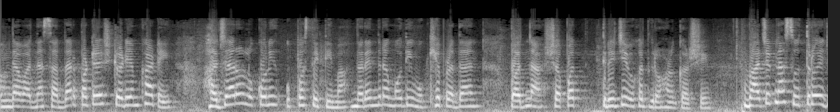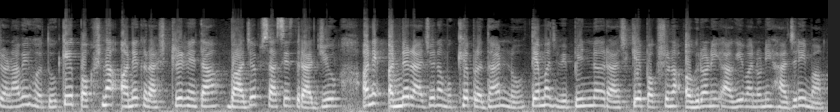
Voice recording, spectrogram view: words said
અમદાવાદના સરદાર પટેલ સ્ટેડિયમ ખાતે હજારો લોકોની ઉપસ્થિતિમાં નરેન્દ્ર મોદી મુખ્યપ્રધાન પદના શપથ ત્રીજી વખત ગ્રહણ કરશે. ભાજપના સૂત્રોએ જણાવ્યું હતું કે પક્ષના અનેક રાષ્ટ્રીય નેતા, ભાજપ શાસિત રાજ્યો અને અન્ય રાજ્યોના મુખ્યપ્રધાનનો તેમજ વિભિન્ન રાજકીય પક્ષોના અગ્રણી આગેવાનોની હાજરીમાં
